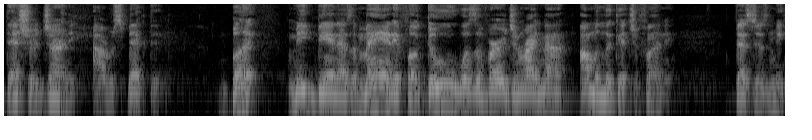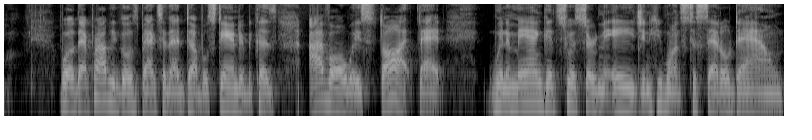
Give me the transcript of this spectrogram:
That's your journey. I respect it. But me being as a man, if a dude was a virgin right now, I'ma look at you funny. That's just me. Well, that probably goes back to that double standard because I've always thought that when a man gets to a certain age and he wants to settle down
